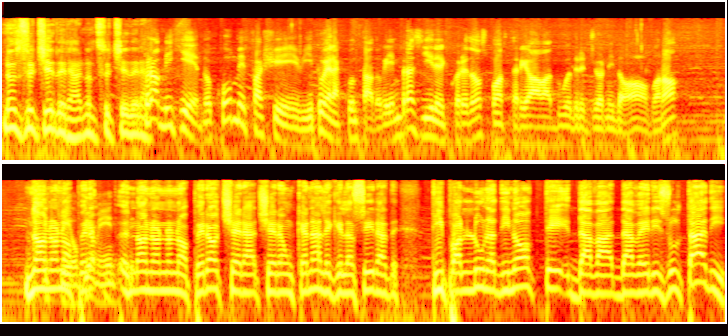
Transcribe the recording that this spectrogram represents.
Non succederà, non succederà. Però mi chiedo come facevi? Tu hai raccontato che in Brasile il Corriere dello Sport arrivava due o tre giorni dopo, no? No, no, no, però, eh, no, no, no, no, però c'era, c'era un canale che la sera, tipo a luna di notte, dava, dava i risultati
